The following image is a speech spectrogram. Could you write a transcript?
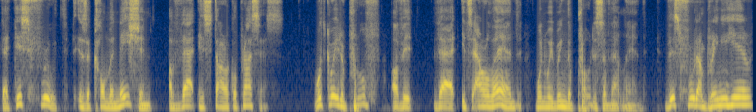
that this fruit is a culmination of that historical process. What greater proof of it that it's our land when we bring the produce of that land? This fruit I'm bringing here,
